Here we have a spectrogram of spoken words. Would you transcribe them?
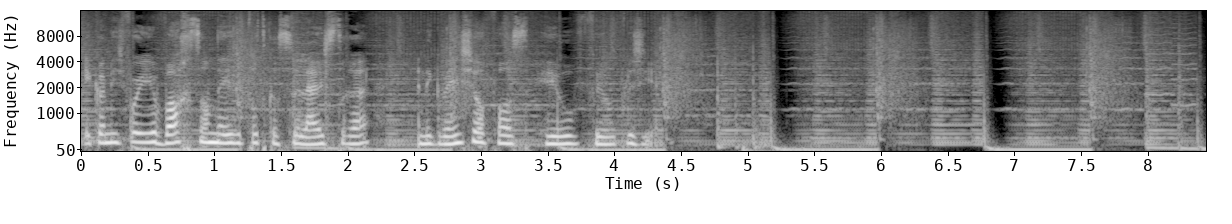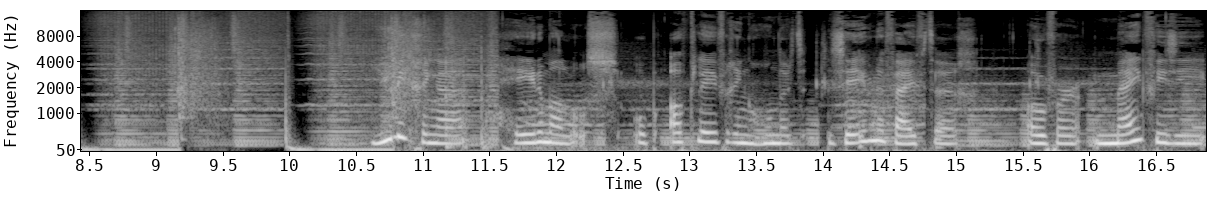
Ik kan niet voor je wachten om deze podcast te luisteren en ik wens je alvast heel veel plezier. Jullie gingen helemaal los op aflevering 157 over mijn visie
